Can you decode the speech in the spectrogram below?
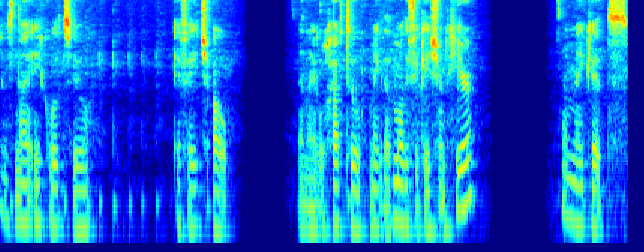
is now equal to FHO. And I will have to make that modification here and make it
